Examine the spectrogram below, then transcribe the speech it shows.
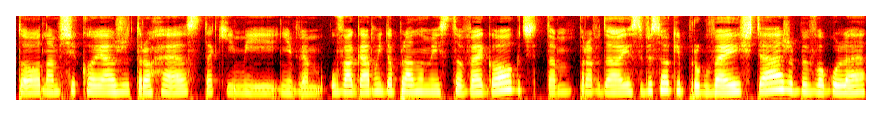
to nam się kojarzy trochę z takimi, nie wiem, uwagami do planu miejscowego, gdzie tam, prawda, jest wysoki próg wejścia, żeby w ogóle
